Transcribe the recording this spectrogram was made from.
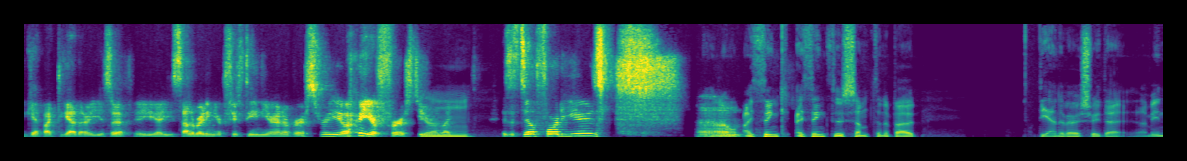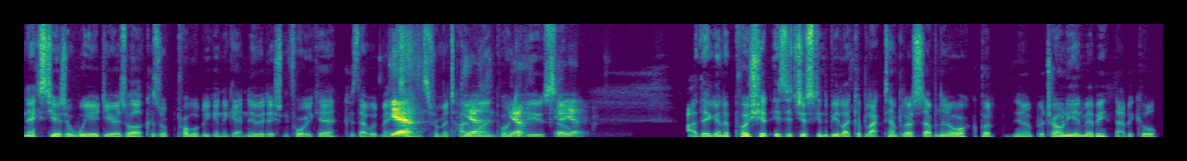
you get back together. Are you, sort of- are you celebrating your 15 year anniversary or your first year? Like, Mm, is it still 40 years? I. Um, I think I think there's something about the anniversary that I mean next year's a weird year as well because we're probably going to get new edition 40k because that would make Yeah, sense from a yeah, timeline point yeah, of view. So yeah, yeah. are they going to push it? Is it just going to be like a Black Templar stabbing an orc, but you know, Bretonnian maybe? That'd be cool.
